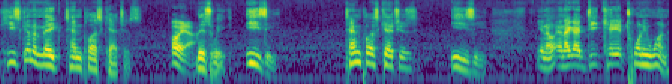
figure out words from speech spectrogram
he's going to make 10 plus catches oh yeah, this week. Easy. 10 plus catches, easy. You know, and I got DK at 21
